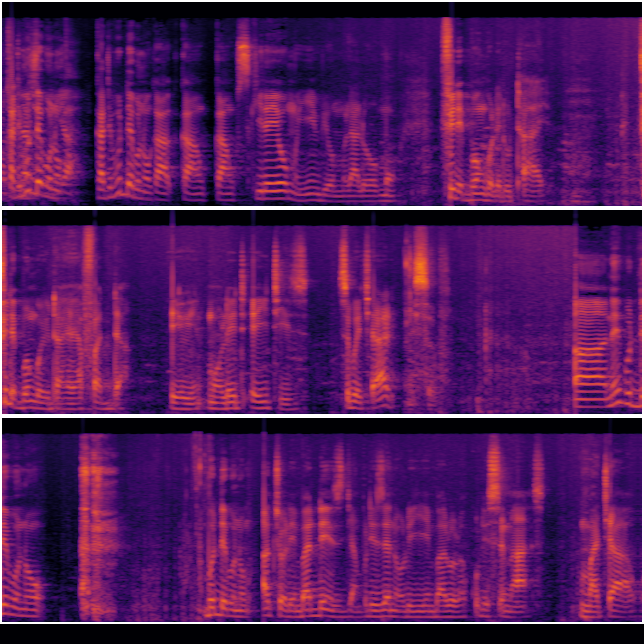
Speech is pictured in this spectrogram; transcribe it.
nga kati budde buno kati budde buno ka- ka- kankusikireyo omuyimbi omulala omu. Fire bongo lerutaaya fire bongo lerutaaya yafa dda eyo mu late 80s si bwe kyali? Ah, naye budde buno budde buno actually mbadde nzija mpulirize n'oluyimba lwo lwa krisimansi mu makyawo.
